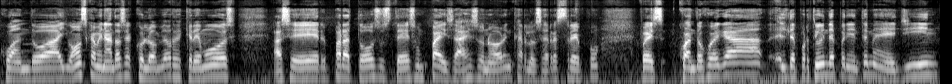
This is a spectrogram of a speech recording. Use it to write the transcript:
cuando hay, vamos caminando hacia Colombia porque queremos hacer para todos ustedes un paisaje sonoro en Carlos R. Restrepo, pues cuando juega el Deportivo Independiente Medellín,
